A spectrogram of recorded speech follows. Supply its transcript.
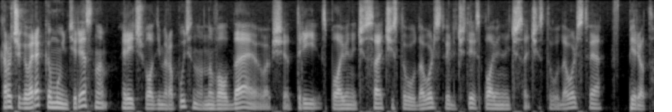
Короче говоря, кому интересно, речь Владимира Путина на Валдае вообще три с половиной часа чистого удовольствия или четыре с половиной часа чистого удовольствия. Вперед!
